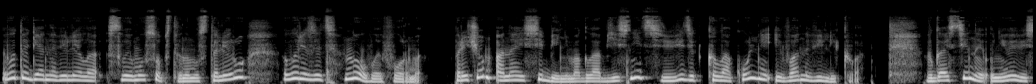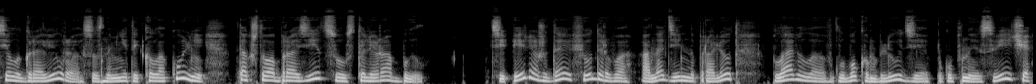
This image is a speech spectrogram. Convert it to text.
В итоге она велела своему собственному столяру вырезать новые формы. Причем она и себе не могла объяснить в виде колокольни Ивана Великого. В гостиной у нее висела гравюра со знаменитой колокольней, так что образец у столяра был. Теперь, ожидая Федорова, она день напролет плавила в глубоком блюде покупные свечи,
